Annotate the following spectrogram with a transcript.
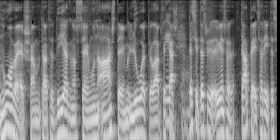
novēršama, tātad diagnosticējuma un ārstējuma ļoti labi. Kā. Tas ir tas viens no, tāpēc arī tas,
